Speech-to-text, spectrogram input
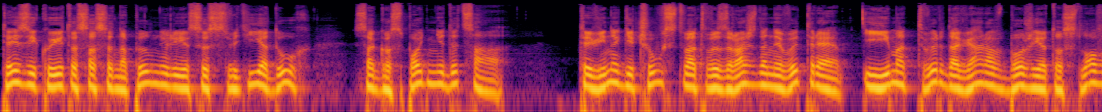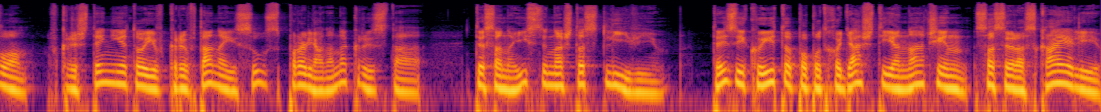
Тези, които са се напълнили със Светия Дух, са Господни деца. Те винаги чувстват възраждане вътре и имат твърда вяра в Божието Слово, в крещението и в кръвта на Исус, проляна на кръста. Те са наистина щастливи. Тези, които по подходящия начин са се разкаяли,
